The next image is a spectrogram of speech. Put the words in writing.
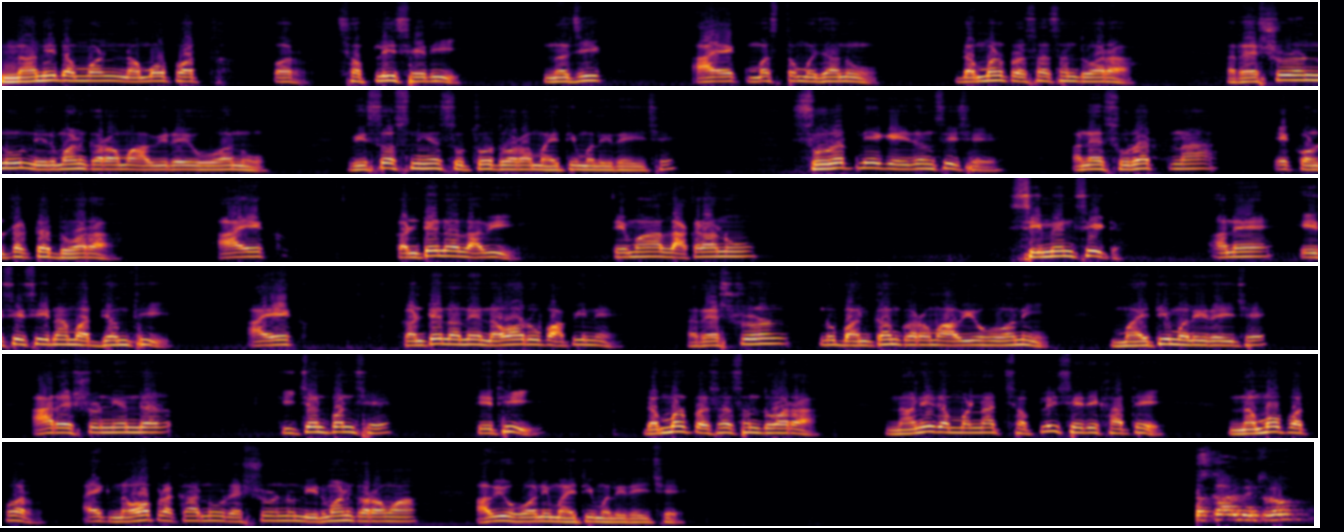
નાની દમણ નમોપથ પર છપલી શેરી નજીક આ એક મસ્ત મજાનું દમણ પ્રશાસન દ્વારા રેસ્ટોરન્ટનું નિર્માણ કરવામાં આવી રહ્યું હોવાનું વિશ્વસનીય સૂત્રો દ્વારા માહિતી મળી રહી છે. સુરતની એક એજન્સી છે અને સુરતના એક કોન્ટ્રાક્ટર દ્વારા આ એક કન્ટેનર લાવી તેમાં લાકડાનું સિમેન્ટ સીટ અને એસીસીના માધ્યમથી આ એક કન્ટેનરને નવા રૂપ આપીને રેસ્ટોરન્ટનું બાંધકામ કરવામાં આવ્યું હોવાની માહિતી મળી રહી છે. આ રેસ્ટોરન્ટની અંદર કિચન પણ છે. તેથી દમણ પ્રશાસન દ્વારા નાની દમણના છપલી શેરી ખાતે નમો પથ પર આ એક નવા પ્રકારનું રેસ્ટોરન્ટનું નિર્માણ કરવામાં આવ્યું હોવાની માહિતી મળી રહી છે. નમસ્કાર મિત્રો.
